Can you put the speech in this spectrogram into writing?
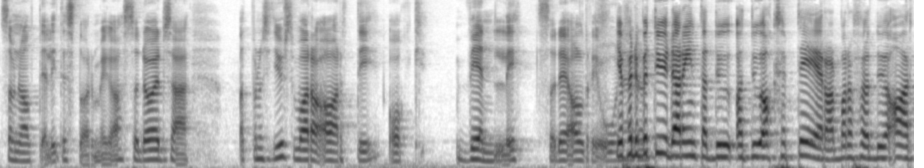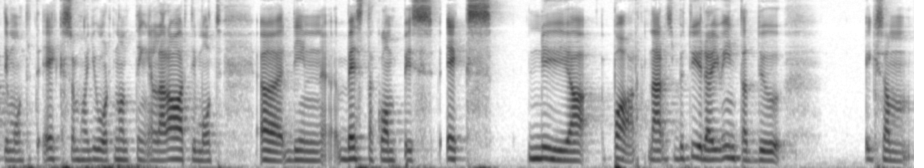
som alltid är lite stormiga, så då är det så här att på något sätt just vara artig och vänlig, så det är aldrig onödigt. Ja, för det betyder inte att du, att du accepterar, bara för att du är artig mot ett ex som har gjort någonting, eller artig mot eh, din bästa kompis ex nya partner, så betyder ju inte att du liksom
